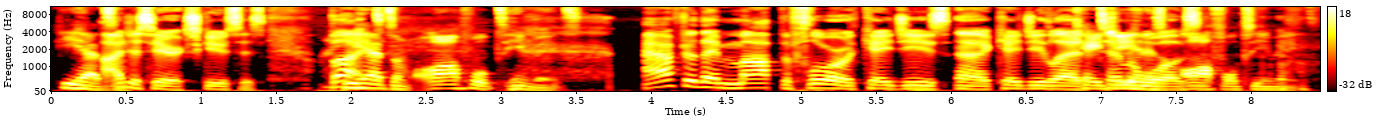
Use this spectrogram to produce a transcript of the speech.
he had some, I just hear excuses. But he had some awful teammates. after they mopped the floor with KG's uh, KG led KG and his Timberwolves, awful teammates.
